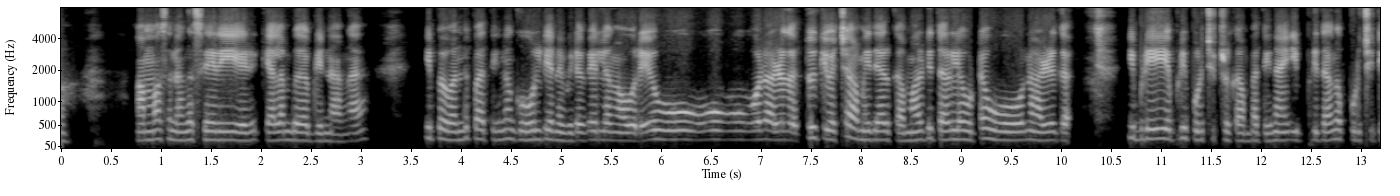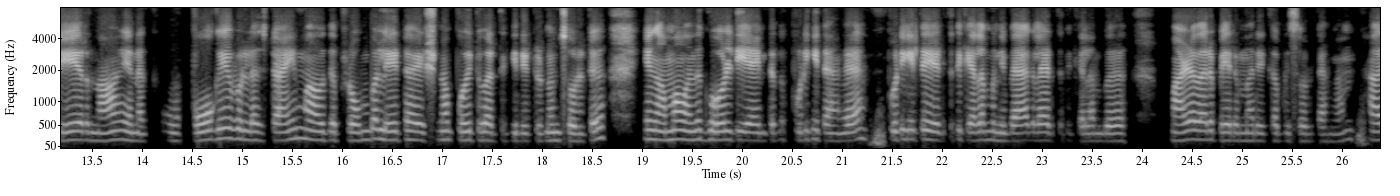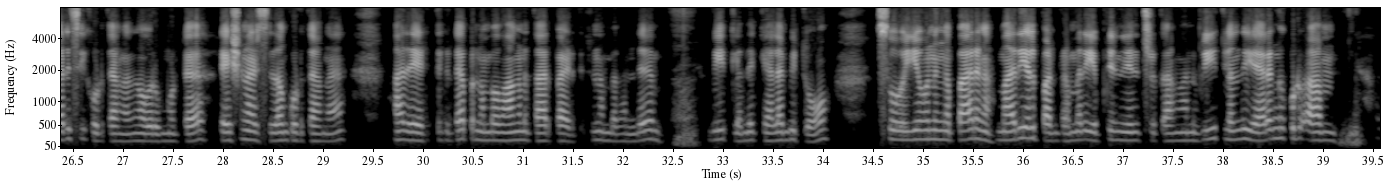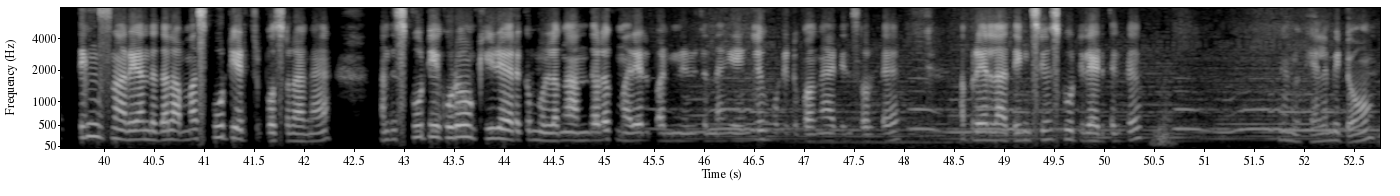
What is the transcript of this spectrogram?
அம்மா சொன்னாங்க, "சரி கிளம்பு" அப்படின்னாங்க. இப்ப வந்து பார்த்தீங்கன்னா, கோல்டு என்னை விடவே இல்லைங்க ஒரே ஓ ஓ ஓன்னு அழுக. தூக்கி வச்சா அமைதியா இருக்கா. மறுபடியும் தரல விட்டா ஓன்னு அழுக. இப்படியே எப்படி புடிச்சிட்டு இருக்கான் பார்த்தீங்கன்னா, இப்படிதாங்க புடிச்சிட்டே இருந்தான். எனக்கு போகவே விடல. டைம் ஆகுது. ரொம்ப லேட் ஆயிடுச்சுன்னா போயிட்டு வரதுக்கு இருட்டணும்னு சொல்லிட்டு, எங்க அம்மா வந்து கோல்டி என்கிட்ட வந்து பிடிங்கிட்டாங்க பிடிங்கிட்டு எடுத்துட்டு கிளம்பு நீ பேக்லாம் எடுத்துட்டு கிளம்பு. மழை வேற பெய்ற மாதிரி இருக்கு அப்படி சொல்லிட்டாங்க அரிசி கொடுத்தாங்கங்க ஒரு மூட்டை. ரேஷன் அரிசி தான் கொடுத்தாங்க அதை எடுத்துக்கிட்டு, அப்போ நம்ம வாங்கின தார்ப்பா எடுத்துட்டு நம்ம வந்து வீட்லருந்து கிளம்பிட்டோம். ஸோ இவனுங்க பாருங்க, மறியல் பண்ற மாதிரி எப்படி நின்றுட்டு இருக்காங்கன்னு. வீட்லருந்து இறங்க கூட திங்ஸ் நிறையா இருந்ததால அம்மா ஸ்கூட்டி எடுத்துட்டு போ சொன்னாங்க. அந்த ஸ்கூட்டியை கூட கீழே இறக்க முடியலங்க. அந்த அளவுக்கு மறியல் பண்ணி நின்றுட்டு இருந்தாங்க. எங்களையும் கூட்டிட்டு போங்க அப்படின்னு சொல்லிட்டு அப்புறம் எல்லா திங்ஸையும் ஸ்கூட்டியில் எடுத்துக்கிட்டு நாங்க கிளம்பிட்டோம்.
